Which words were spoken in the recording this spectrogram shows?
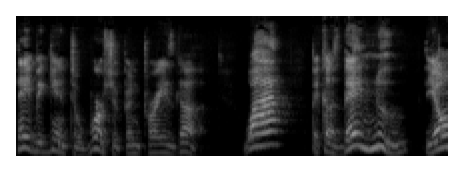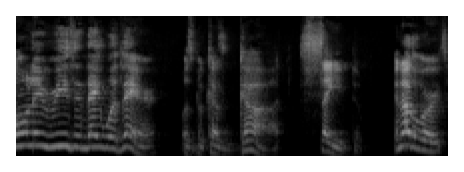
they began to worship and praise God. Why? Because they knew the only reason they were there was because God saved them. In other words,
